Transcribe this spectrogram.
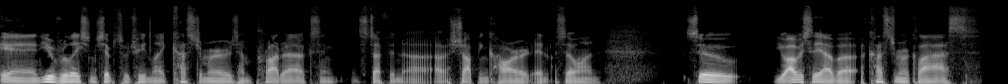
And you have relationships between like customers and products and stuff in a, a shopping cart and so on. So you obviously have a, a customer class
